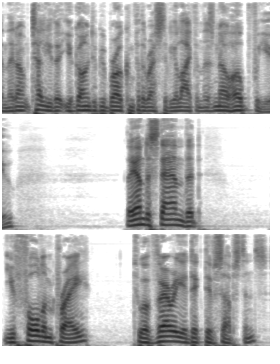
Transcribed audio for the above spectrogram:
and they don't tell you that you're going to be broken for the rest of your life and there's no hope for you. They understand that you've fallen prey to a very addictive substance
